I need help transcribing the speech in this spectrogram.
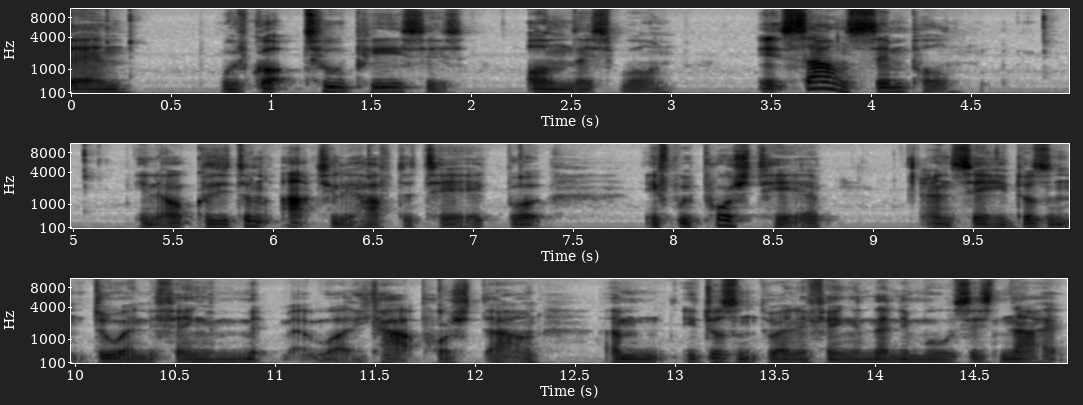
then we've got two pieces on this one. It sounds simple, you know, because he doesn't actually have to take, but if we pushed here and say he doesn't do anything, well, he can't push down, and he doesn't do anything, and then he moves his knight,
